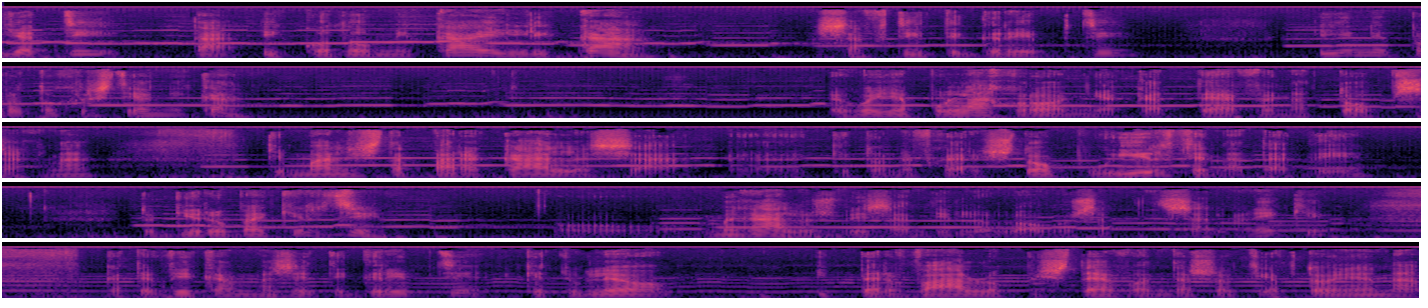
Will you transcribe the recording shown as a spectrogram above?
Γιατί τα οικοδομικά υλικά σε αυτή την κρύπτη είναι πρωτοχριστιανικά. Εγώ για πολλά χρόνια κατέβαινα, το ψάχνα και μάλιστα παρακάλεσα ε, και τον ευχαριστώ που ήρθε να τα δει τον κύριο Μπακυρτζή, ο μεγάλος βυζαντιλολόγος από τη Θεσσαλονίκη, κατεβήκαμε μαζί την κρύπτη και του λέω υπερβάλλω πιστεύοντας ότι αυτό είναι ένα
